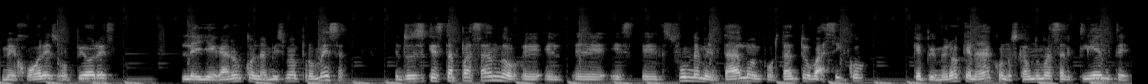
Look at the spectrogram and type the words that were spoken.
mejores o peores, le llegaron con la misma promesa. Entonces, ¿qué está pasando? Eh, es, es, fundamental o importante o básico que primero que nada conozcamos más al cliente.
